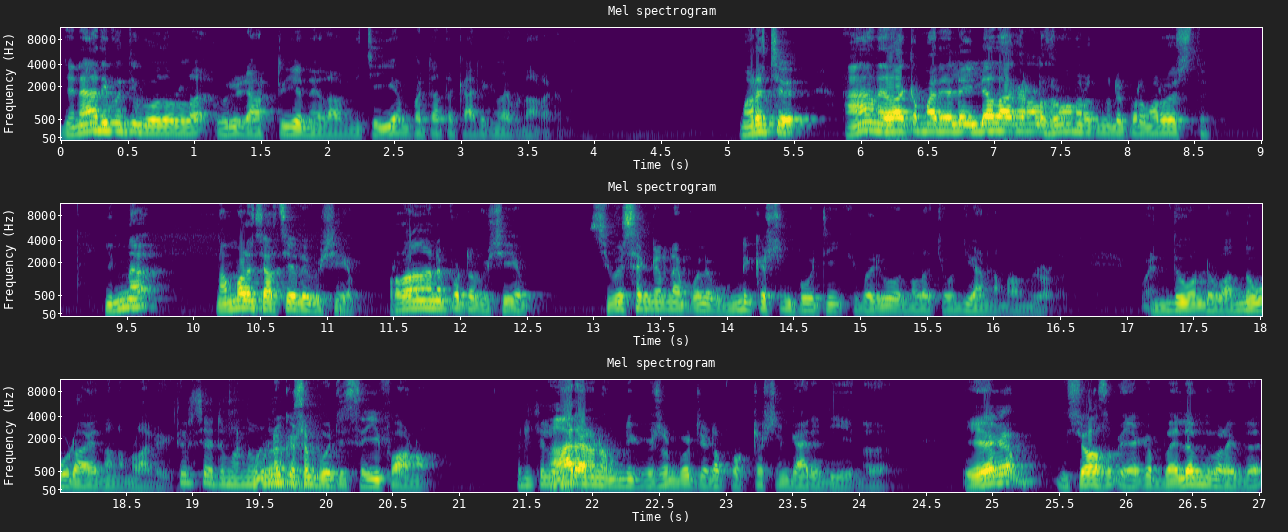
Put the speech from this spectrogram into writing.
ജനാധിപത്യ ബോധമുള്ള ഒരു രാഷ്ട്രീയ നേതാവിന് ചെയ്യാൻ പറ്റാത്ത കാര്യങ്ങൾ എവിടെ നടക്കുന്നത്? മറിച്ച് ആ നേതാക്കന്മാരെല്ലാം ഇല്ലാതാക്കാനുള്ള ശ്രമം നടക്കുന്നുണ്ട് ഇപ്പോൾ മറുവശത്ത്. ഇന്ന് നമ്മൾ ചർച്ച ചെയ്ത വിഷയം പ്രധാനപ്പെട്ട വിഷയം ശിവശങ്കരനെ പോലെ ഉണ്ണികൃഷ്ണൻ പോറ്റിക്ക് വരുമോ എന്നുള്ള ചോദ്യമാണ് നമ്മുടെ മുമ്പിലുള്ളത് എന്തുകൊണ്ട് വന്നുകൂടാ എന്നാണ് നമ്മൾ ആലോചിക്കുന്നത്? തീർച്ചയായിട്ടും ഉണ്ണികൃഷ്ണൻ പോറ്റി സേഫ് ആണോ ഒരിക്കലും ആരാണ് ഉണ്ണികൃഷ്ണൻ പോറ്റിയുടെ പ്രൊട്ടക്ഷൻ ഗ്യാരണ്ടി ചെയ്യുന്നത്? ഏക വിശ്വാസം ഏക ബലം എന്ന് പറയുന്നത്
